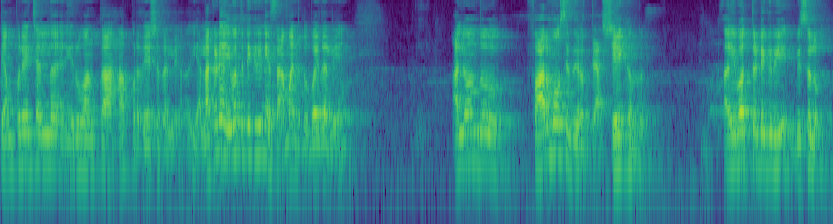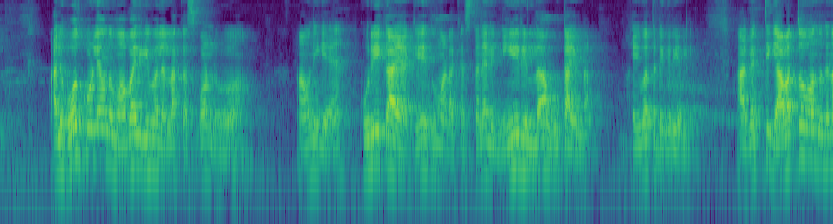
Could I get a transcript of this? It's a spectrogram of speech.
ಟೆಂಪ್ರೇಚರ್ ಇರುವಂತಹ ಪ್ರದೇಶದಲ್ಲಿ, ಎಲ್ಲ ಕಡೆ ಐವತ್ತು ಡಿಗ್ರಿನೇ ಸಾಮಾನ್ಯ ದುಬೈದಲ್ಲಿ. ಅಲ್ಲಿ ಒಂದು ಫಾರ್ಮ್ ಹೌಸ್ ಇದಿರುತ್ತೆ ಆ ಶೇಕಂದು ಐವತ್ತು ಡಿಗ್ರಿ ಬಿಸಿಲು. ಅಲ್ಲಿ ಹೋದ ಕೂಡಲೇ ಒಂದು ಮೊಬೈಲ್ ಗಿಬಲ್ ಎಲ್ಲ ಕಸ್ಕೊಂಡು ಅವನಿಗೆ ಕುರಿ ಕಾಯಕ್ಕೆ ಇದು ಮಾಡಕ್ಕೆ ಹಚ್ತಾನೆ. ಅಲ್ಲಿ ನೀರಿಲ್ಲ, ಊಟ ಇಲ್ಲ. ಐವತ್ತು ಡಿಗ್ರಿಯಲ್ಲಿ. ಆ ವ್ಯಕ್ತಿಗೆ ಯಾವತ್ತೋ ಒಂದು ದಿನ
